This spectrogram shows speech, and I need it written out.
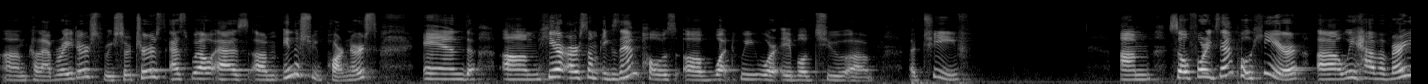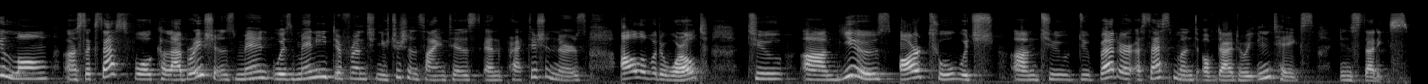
um, collaborators, researchers, as well as um, industry partners. And um, here are some examples of what we were able to uh, achieve um, so for example, here uh, we have a very long, uh, successful collaborations man with many different nutrition scientists and practitioners all over the world to um, use our tool, which um, to do better assessment of dietary intakes in studies.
